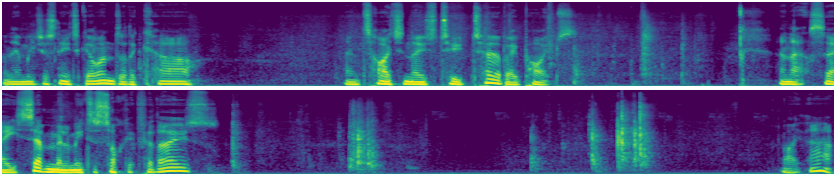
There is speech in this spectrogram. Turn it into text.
And then we just need to go under the car and tighten those two turbo pipes. And that's a 7mm socket for those. Like that.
